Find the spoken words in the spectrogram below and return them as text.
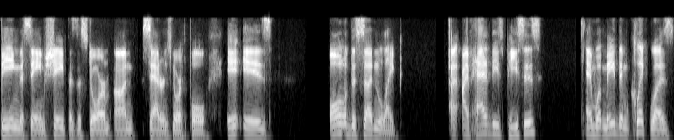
being the same shape as the storm on Saturn's North Pole. It is all of a sudden like I, I've had these pieces, and what made them click was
